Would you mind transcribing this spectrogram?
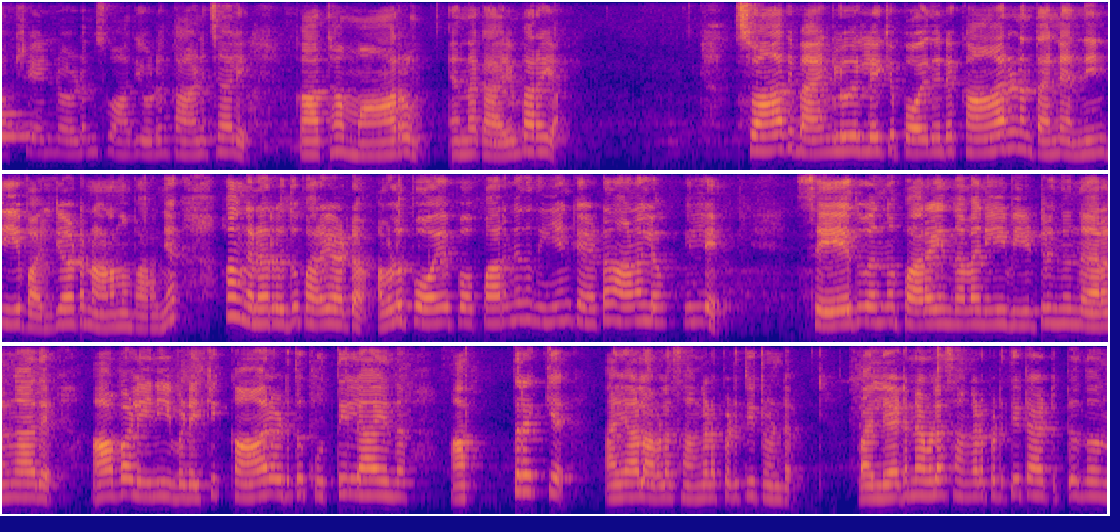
പക്ഷെ എന്നോടും സ്വാതിയോടും കാണിച്ചാലേ കഥ മാറും എന്ന കാര്യം പറയാം. സ്വാതി ബാംഗ്ലൂരിലേക്ക് പോയതിന്റെ കാരണം തന്നെ നിന്റെ ഈ വല്യേട്ടനാണെന്നും പറഞ്ഞ് അങ്ങനെ ഋതു പറയാട്ടോ അവൾ പോയപ്പോൾ പറഞ്ഞത് നീയും കേട്ടതാണല്ലോ ഇല്ലേ? സേതു എന്ന് പറയുന്നവൻ ഈ വീട്ടിൽ നിന്ന് ഇറങ്ങാതെ അവൾ ഇനി ഇവിടേക്ക് കാലെടുത്ത് കുത്തില്ല എന്ന് അത്രയ്ക്ക് അയാൾ അവളെ സങ്കടപ്പെടുത്തിയിട്ടുണ്ട്. വല്യേട്ടൻ അവളെ സങ്കടപ്പെടുത്തിയിട്ടായിട്ടൊന്നും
